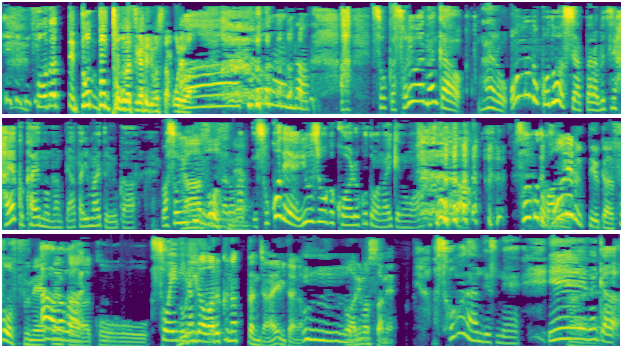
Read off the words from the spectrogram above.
そうなって、どんどん友達が減りました、俺は。ああ、そうなんだ。あ、そっか、それはなんか、なんやろう、女の子同士やったら別に早く帰るのなんて当たり前というか、まあそういう部分なんだろうなって、そこで友情が壊れることはないけど、あ そうか。そういうこともある。壊れるっていうか、そうっすね。あーなんまあまか、こう、疎遠になってノリが悪くなったんじゃない？みたいなう。んうんうん。ありましたね。あそうなんですね。ええはいなんか、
